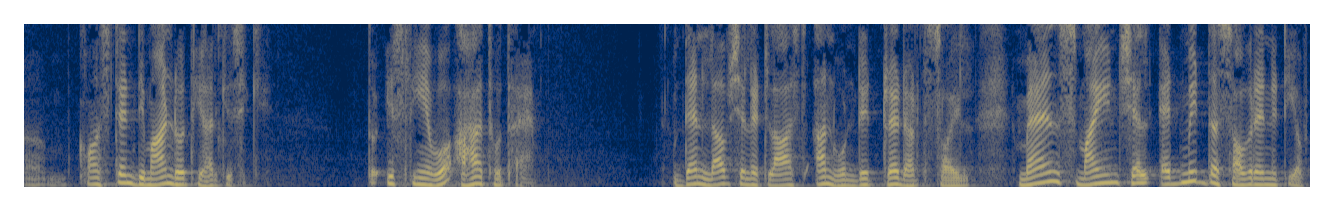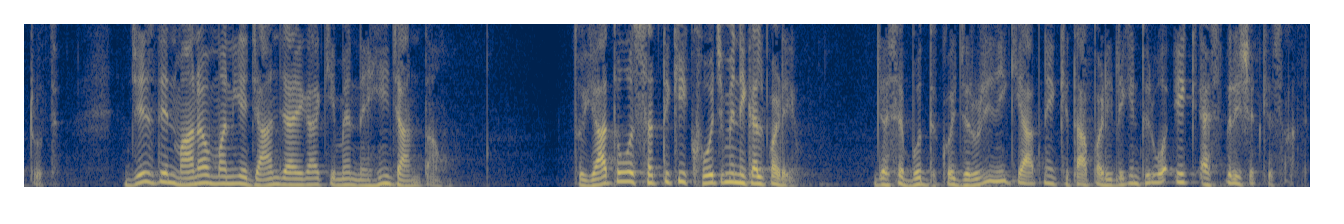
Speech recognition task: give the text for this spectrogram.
कांस्टेंट uh, डिमांड होती है हर किसी की। तो इसलिए वो आहत होता है। Then love shall at last unwounded tread earth soil man's mind shall admit the sovereignty of truth जिस दिन मानव मन ये जान जाएगा कि मैं नहीं जानता हूँ तो या तो वो सत्य की खोज में निकल पड़े। जैसे बुद्ध, कोई ज़रूरी नहीं कि आपने किताब पढ़ी, लेकिन फिर वो एक एस्पिरेशन के साथ।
